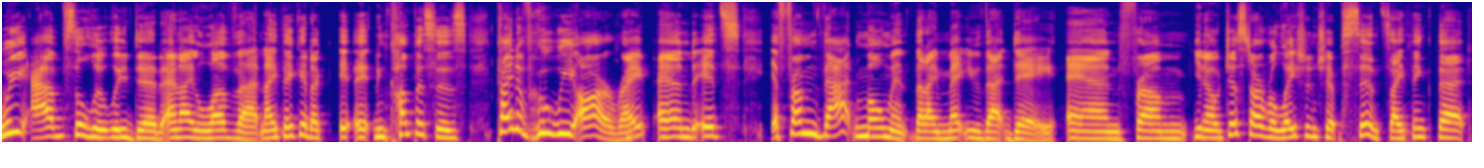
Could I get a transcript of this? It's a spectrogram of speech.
We absolutely did. And I love that. And I think it, uh, it, it, encompasses kind of who we are, right? And it's from that moment that I met you that day and from, you know, just our relationship since, I think that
